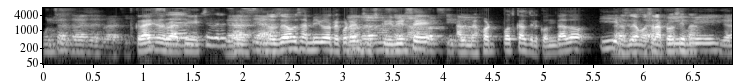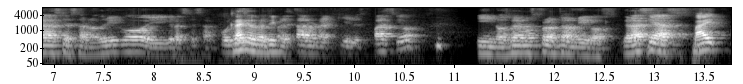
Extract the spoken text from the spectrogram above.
Muchas gracias, Brati. Gracias, Sí, Brati. muchas gracias. Gracias. Nos vemos, amigos. Recuerden Nos vemos suscribirse al mejor podcast del condado y nos Gracias vemos en la próxima. Kiwi, gracias a Rodrigo y gracias a Julio Gracias, que nos Brati. prestaron aquí el espacio. Y nos vemos pronto, amigos. Gracias. Bye.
